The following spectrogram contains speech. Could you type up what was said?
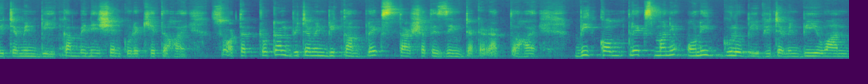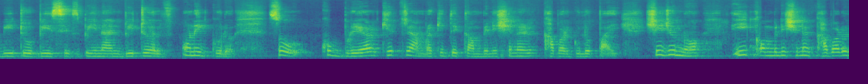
ভিটামিন বি কম্বিনেশন করে খেতে হয়। সো অর্থাৎ টোটাল ভিটামিন বি কমপ্লেক্স তার সাথে জিঙ্কটাকে রাখতে হয়। বি কমপ্লেক্স মানে অনেকগুলো B vitamin B one B two B six B nine B twelve অনেকগুলো। সো খুব রেয়ার ক্ষেত্রে আমরা কিন্তু এই কম্বিনেশনের খাবারগুলো পাই। সেই জন্য এই কম্বিনেশনের খাবারও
